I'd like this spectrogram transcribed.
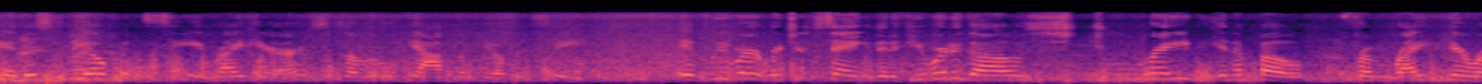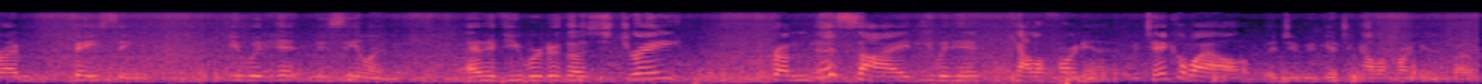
Okay, this is the open sea right here. This is a little gap of the open sea. If we were, Richard's saying that if you were to go straight in a boat from right here where I'm facing, you would hit New Zealand. And if you were to go straight from this side, you would hit California. It would take a while, but you would get to California in a boat.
